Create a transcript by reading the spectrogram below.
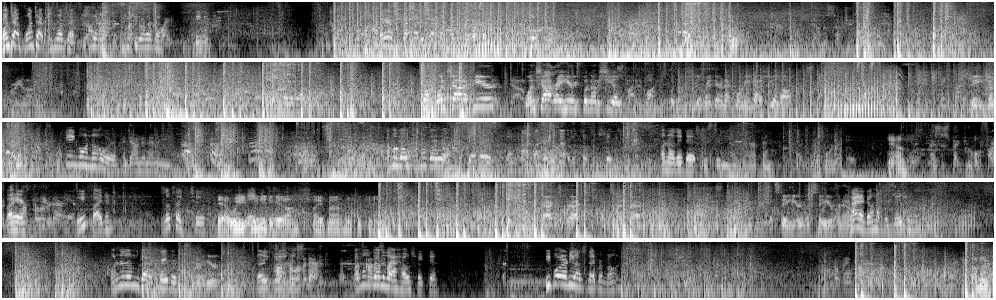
One tap, one tap. She's one tap. She's running. You can shoot her one tap. Dang it. Right here, back on it, back on it. Down to subject. Reloading. Fuck, one shot up here. One shot right here. He's putting on a shield. Fuck, he's putting on a shield right there in that corner. He got a shield off. Okay, he jumped, he jumped. He ain't going nowhere. I downed an enemy. I'm gonna go, I'm gonna go um, kill the gun pathfinder. He might have a stone. Oh no, they did. This didn't have to happen. In the corner. Yeah. I suspect we will find Right here. Hostile. Do we fight him? Looks like two. Yeah, we, we Maybe need to get on snipe man if we can. Cracked, cracked. This guy's cracked. Let's stay here. Let's stay here for now. I kinda don't have a visual. One of them's got a Kraber. Right here. 33 on Hostile this. there. I'm gonna go go to way. that house right there. People already on Sniper Mountain. Shit. Opening fire. Coming.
